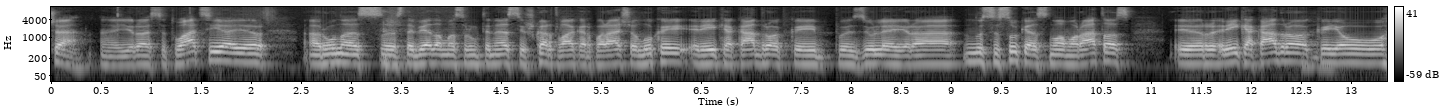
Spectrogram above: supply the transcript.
Čia e, yra situacija ir Arūnas, stebėdamas rungtynes, iškart vakar parašė Lukai, reikia kadro, kaip Ziulė yra nusisukęs nuo Moratos ir reikia kadro, kai jau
